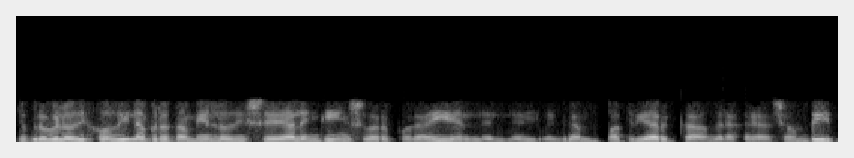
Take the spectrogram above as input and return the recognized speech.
yo creo que lo dijo Dylan, pero también lo dice Allen Ginsberg por ahí, el, el, gran patriarca de la generación Beat.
